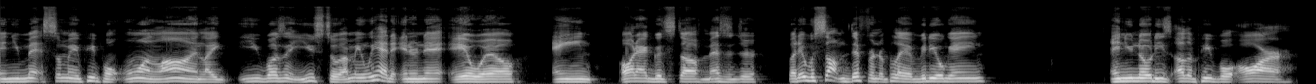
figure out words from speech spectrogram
and you met so many people online like you wasn't used to. I mean, we had the internet, AOL, AIM, all that good stuff, Messenger, but it was something different to play a video game. And you know these other people are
